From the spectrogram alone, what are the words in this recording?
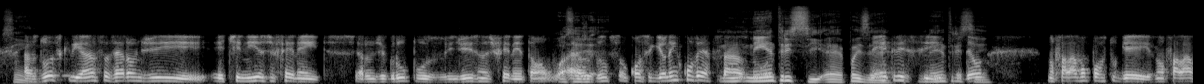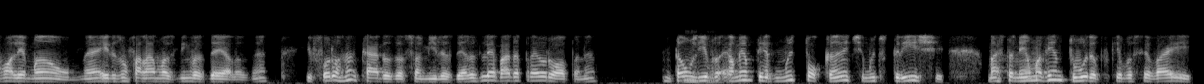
Sim. As duas crianças eram de etnias diferentes, eram de grupos indígenas diferentes, então seja, elas não conseguiam nem conversar. Nem entre si, é, pois é. Nem entre si, Nem entre entendeu? si. Não falavam português, não falavam alemão, né? Eles não falavam as línguas delas, né? E foram arrancadas das famílias delas e levadas para a Europa, né? Então Uhum. o livro é ao mesmo tempo muito tocante, muito triste, mas também é uma aventura, porque você vai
